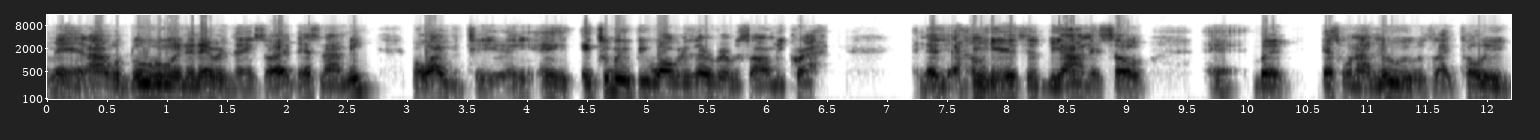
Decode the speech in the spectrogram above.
man, I was boohooing and everything. So that, that's not me. My wife would tell you, ain't, ain't, ain't too many people walking this earth ever saw me cry. And that, I mean, it's just be honest. So, uh, but that's when I knew it was like totally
